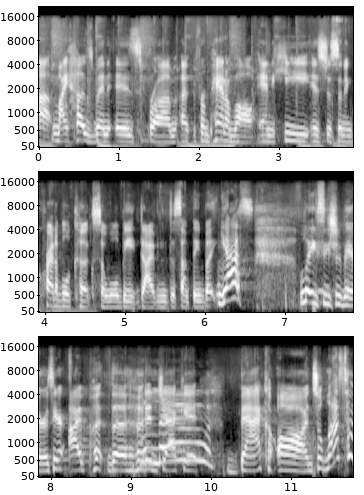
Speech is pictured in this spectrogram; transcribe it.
Uh, my husband is from uh, from Panama, and he is just an incredible cook, so we'll be diving into something. But yes, Lacey Chabert is here. I put the hooded Hello. jacket back on. So last time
